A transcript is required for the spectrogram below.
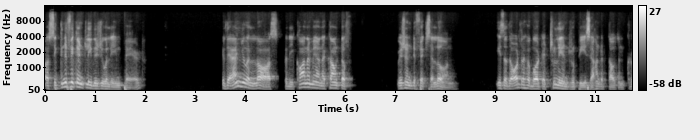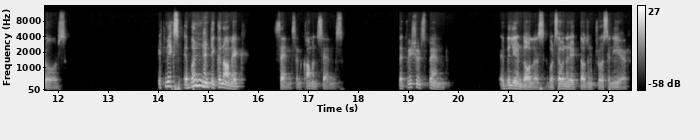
are significantly visually impaired, if the annual loss to the economy on account of vision defects alone is of the order of about a trillion rupees, 100,000 crores, it makes abundant economic sense and common sense that we should spend a billion dollars, about seven or 8,000 crores a year,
